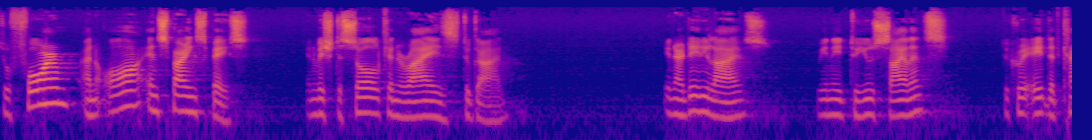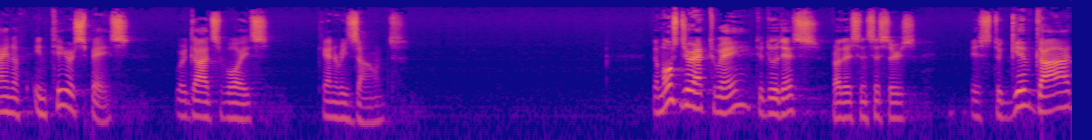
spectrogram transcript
to form an awe inspiring space in which the soul can rise to God. In our daily lives, we need to use silence to create that kind of interior space where God's voice can resound. The most direct way to do this, brothers and sisters, is to give God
